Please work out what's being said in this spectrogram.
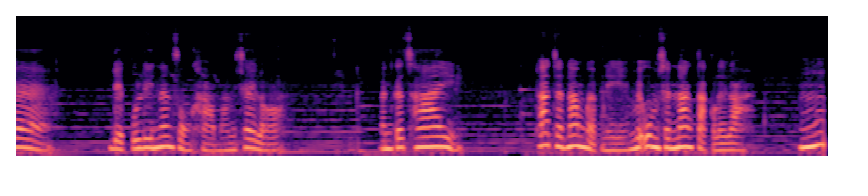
แค่ เด็กบุรีนั่นส่งข่าวมาไม่ใช่เหรอ มันก็ใช่ ถ้าจะนั่งแบบนี้ไม่อุ้มฉันนั่งตักเลยล่ะ อืม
